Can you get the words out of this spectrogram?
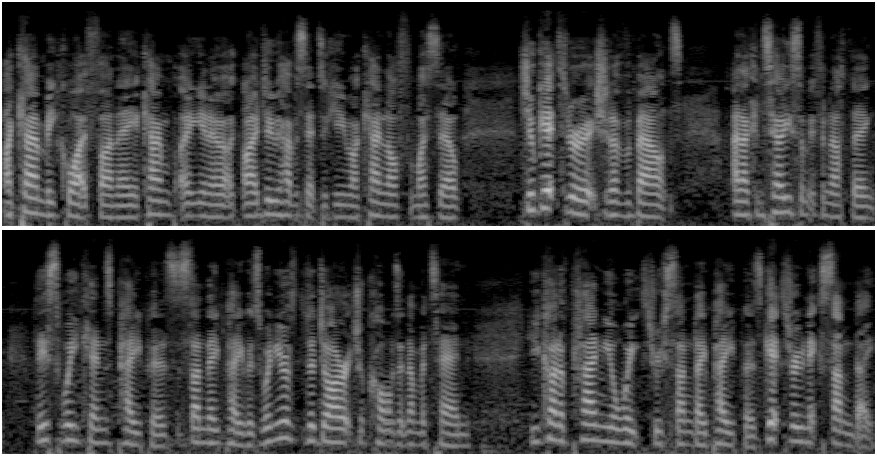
I can be quite funny. I can, you know, I, I do have a sense of humour. I can laugh for myself. She'll get through it. She'll have a bounce. And I can tell you something for nothing. This weekend's papers, the Sunday papers, when you're the director of comms at number 10, you kind of plan your week through Sunday papers. Get through next Sunday.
